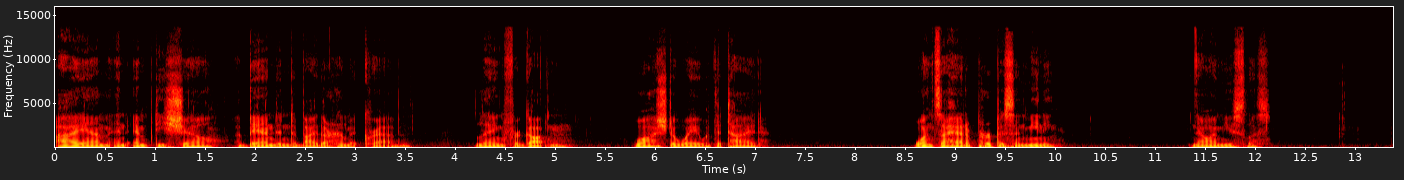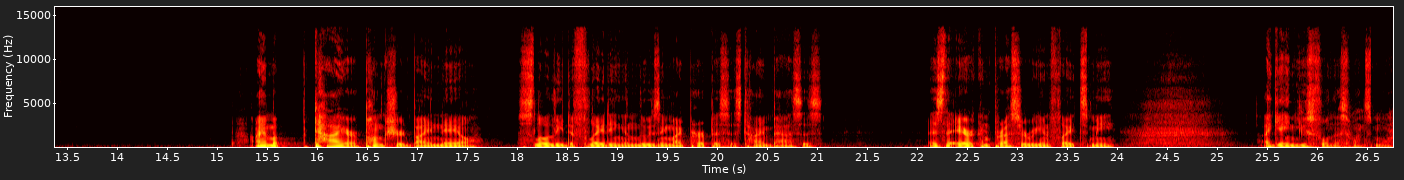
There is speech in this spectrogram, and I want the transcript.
I am an empty shell abandoned by the hermit crab, laying forgotten, washed away with the tide. Once I had a purpose and meaning. Now I'm useless. I am a tire punctured by a nail, slowly deflating and losing my purpose as time passes. As the air compressor reinflates me, I gain usefulness once more.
